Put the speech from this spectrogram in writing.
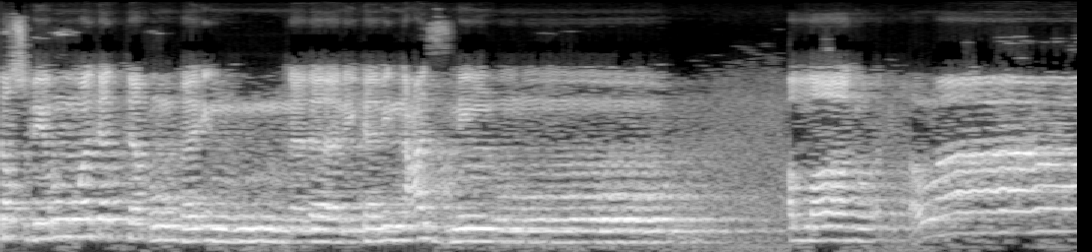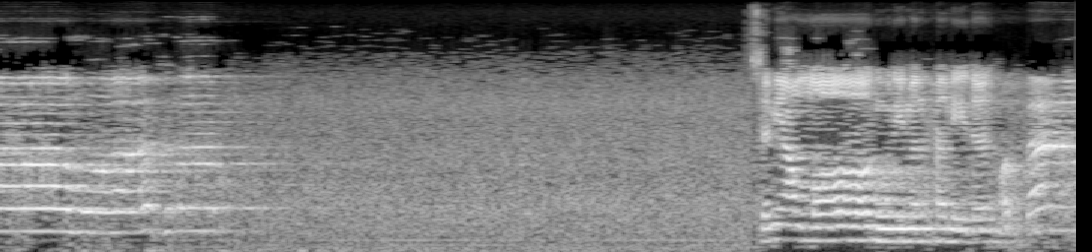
تصبروا وتتقوا فإن ذلك من عزم الأمور. الله الله سمع الله لمن حمده. ربنا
